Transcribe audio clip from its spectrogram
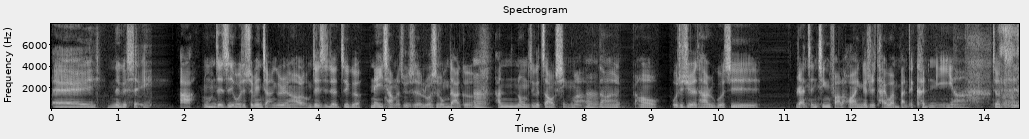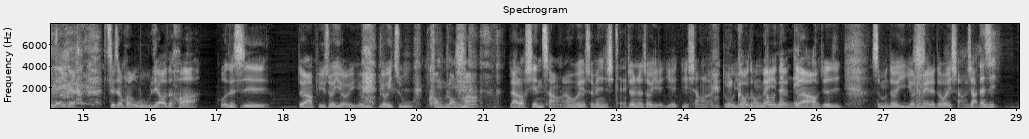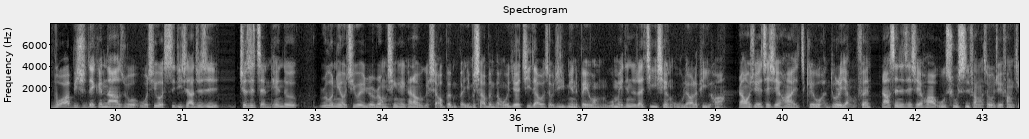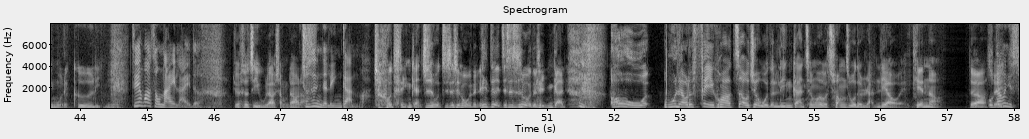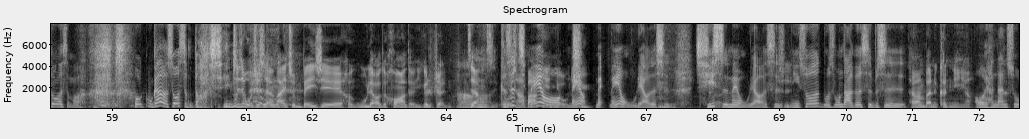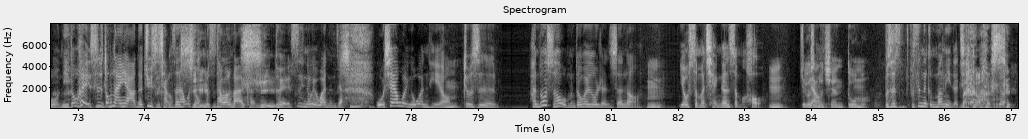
哎、欸，那个谁啊？我们这次我就随便讲一个人好了。我们这次的这个内场的主持人罗世峰大哥，嗯、他弄这个造型嘛，那然后我就觉得他如果是染成金发的话，应该就是台湾版的肯尼啊，就之类的这种很无聊的话，或者是。对啊，比如说有有一有一组恐龙嘛，来到现场，然后我也随便 就那时候也也也想了很多，有的没的，对啊，就是什么都有的没的都会想一下，但是我要必须得跟大家说，我其实我私底下就是就是整天都。如果你有机会有荣幸可以看到我有个小本本，也不是小本本，我就记在我手机里面的备忘录。我每天都在记一些很无聊的屁话，然后我觉得这些话也给我很多的养分，然后甚至这些话无处释放的时候，我就会放进我的歌里面。这些话从哪里来的？就有时候自己无聊想到了，就是你的灵感嘛。就我的灵感，就是我，这是我的，哎，对，这是我的灵感。哦，我无聊的废话造就我的灵感，成为我创作的燃料。哎，天哪！对啊，我刚刚你说了什么？我我刚刚有说什么东西吗？其实我就是很爱准备一些很无聊的话的一个人，这样子。可是没有没有没没有无聊的事，其实没有无聊的事。你说罗斯峰大哥是不是台湾版的肯尼啊？哦，很难说。你都可以是东南亚的巨石强森，他为什么不是台湾版的肯尼？对，事情都可以弯成这样。我现在问一个问题哦，就是很多时候我们都会说人生哦，嗯，有什么前跟什么后？嗯，有什么前多吗？不是不是那个 money 的钱，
